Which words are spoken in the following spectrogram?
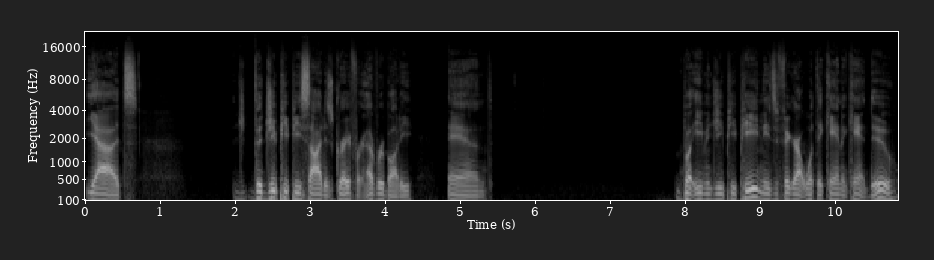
yeah, it's the GPP side is great for everybody, and but even GPP needs to figure out what they can and can't do,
